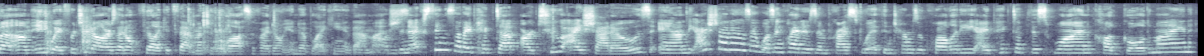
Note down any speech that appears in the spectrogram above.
But um, anyway, for $2, I don't feel like it's that much of a loss if I don't end up liking it that much. The next things that I picked up are two eyeshadows, and the eyeshadows I wasn't quite as impressed with in terms of quality. I picked up this one called Gold Mine,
